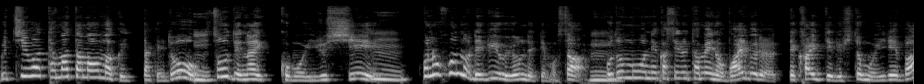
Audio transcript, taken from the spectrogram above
うちはたまたまうまくいったけど、うん。そうでない子もいるし、うん。この本のレビューを読んでてもさ、うん。子供を寝かせるためのバイブルって書いてる人もいれば、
